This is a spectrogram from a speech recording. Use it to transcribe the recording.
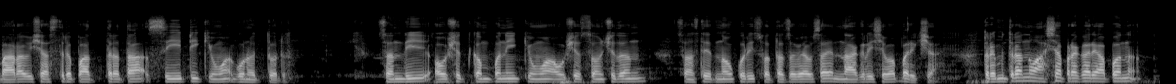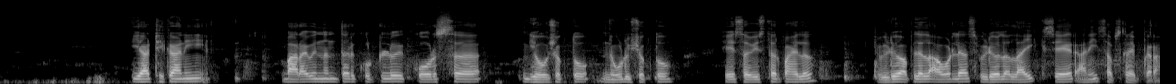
बारावी शास्त्र पात्रता सी ई टी किंवा गुणोत्तर. संधी औषध कंपनी किंवा औषध संशोधन संस्थेत नोकरी स्वतःचा व्यवसाय नागरी सेवा परीक्षा. तर मित्रांनो अशा प्रकारे आपण या ठिकाणी बारावीनंतर कुठले कोर्स घेऊ शकतो निवडू शकतो हे सविस्तर पाहिलं. व्हिडिओ आपल्याला आवडल्यास व्हिडिओला लाईक शेअर आणि सबस्क्राईब करा.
